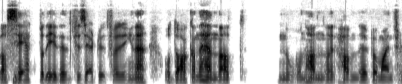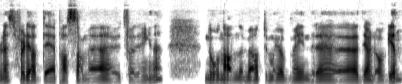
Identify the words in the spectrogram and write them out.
basert på de identifiserte utfordringene? Og da kan det hende at noen havner, på mindfulness fordi at det passa med utfordringene. Noen havner med at du må jobbe med indre dialogen.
